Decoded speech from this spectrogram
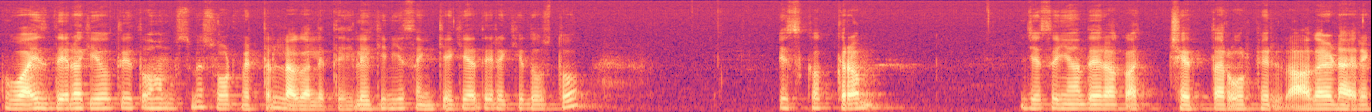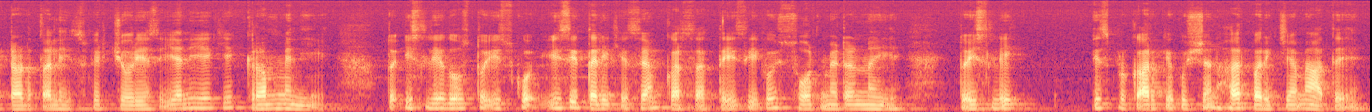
वाइज दे रखी होती है तो हम उसमें शॉर्ट मेथड लगा लेते हैं। लेकिन ये संख्या क्या दे रखी है दोस्तों? इसका क्रम, जैसे यहाँ दे रखा छिहत्तर और फिर आ गए डायरेक्ट अड़तालीस, फिर चौरासी, यानी ये क्रम में नहीं है। तो इसलिए दोस्तों, इसको इसी तरीके से हम कर सकते हैं, इसकी कोई शॉर्ट मैटर नहीं है। तो इसलिए इस प्रकार के क्वेश्चन हर परीक्षा में आते हैं,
